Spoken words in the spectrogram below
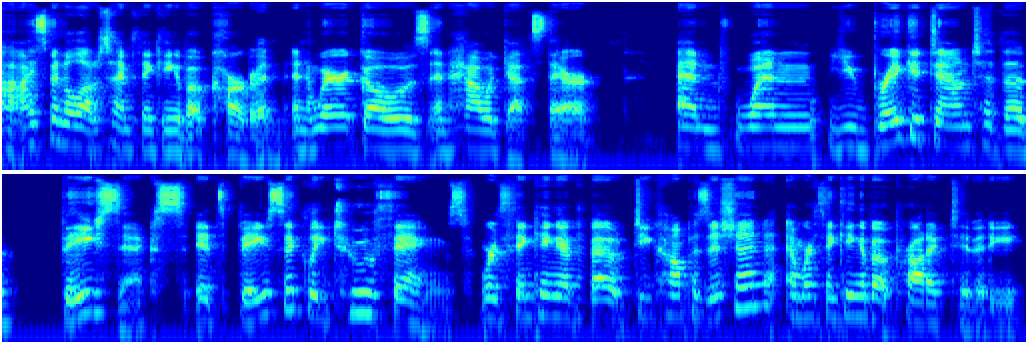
I spend a lot of time thinking about carbon and where it goes and how it gets there and when you break it down to the basics it's basically two things. We're thinking about decomposition and we're thinking about productivity.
